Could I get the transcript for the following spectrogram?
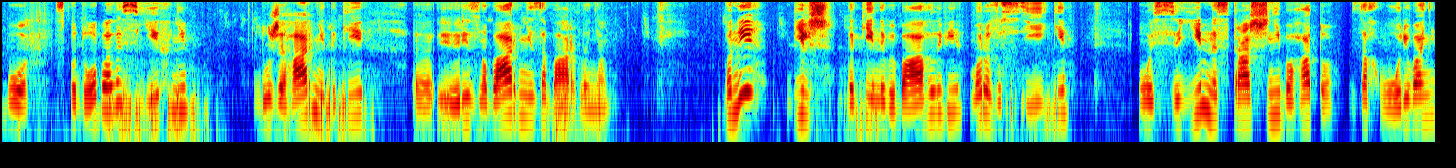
бо сподобались їхні дуже гарні такі різнобарвні забарвлення. Вони більш такі невибагливі, морозостійкі. Ось їм не страшні багато захворювань.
